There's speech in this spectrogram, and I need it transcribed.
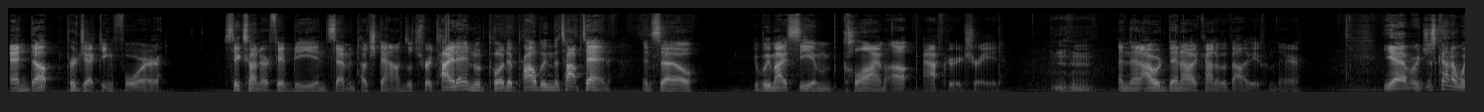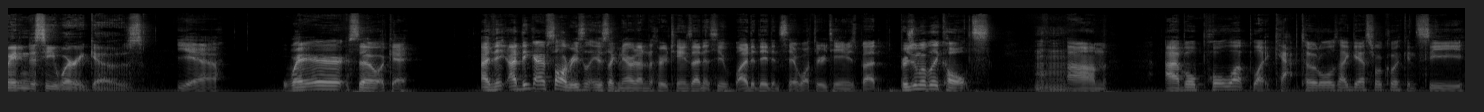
end up projecting for 650 and seven touchdowns, which for a tight end would put it probably in the top 10. And so we might see him climb up after a trade. Mm-hmm. And then I would then I would kind of evaluate from there. Yeah, we're just kind of waiting to see where he goes. Yeah. Where so okay. I think I think I saw recently it was like narrowed down to three teams. I didn't see why did they didn't say what three teams, but presumably Colts. Um, I will pull up like cap totals, I guess, real quick and see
